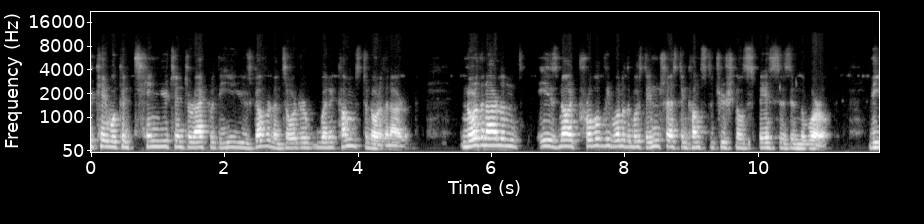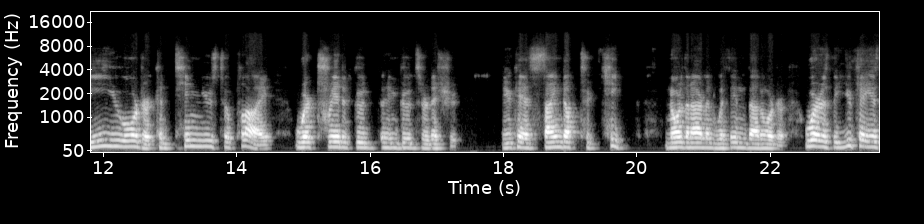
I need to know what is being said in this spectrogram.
UK will continue to interact with the EU's governance order when it comes to Northern Ireland. Northern Ireland is now probably one of the most interesting constitutional spaces in the world. The EU order continues to apply where traded good in goods are at issue. The UK has signed up to keep Northern Ireland within that order, whereas the UK is,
